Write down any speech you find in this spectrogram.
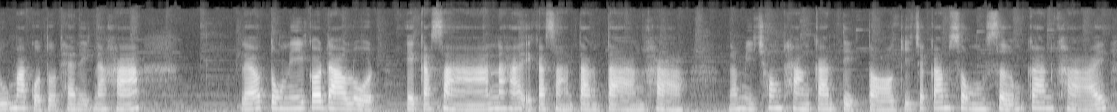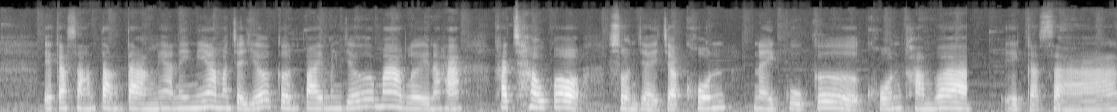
รู้มากกว่าตัวแทนอีกนะคะ แล้วตรงนี้ก็ดาวน์โหลดเอกสารนะคะ เอกสารต่างๆค่ะ แล้วมีช่องทางการติดต่อกิจกรรมส่งเสริมการขาย เอกสารต่างๆเนี่ยในเนี้ยมันจะเยอะเกินไปมันเยอะมากเลยนะคะข้าเจ้าก็ส่วนใหญ่จะค้น ใน Google ค้นคำว่า เอกสาร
